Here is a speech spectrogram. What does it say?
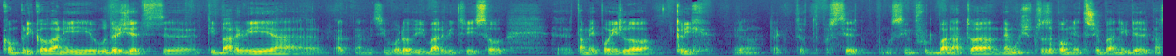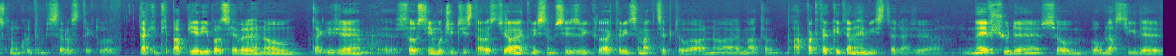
komplikovaný udržet eh, ty barvy a, a myslím vodové barvy, které jsou, eh, tam je pojídlo klich, Jo, tak to, to prostě musím furt na to a nemůžu to zapomnět třeba někde na slunku, to by se rozteklo. Taky ty papíry prostě vlhnou, takže jsou s tím určitě starosti, ale který jsem si zvykl a který jsem akceptoval. No, ale má to... A pak taky ten hmyz teda, že jo. Ne všude jsou oblasti, kde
